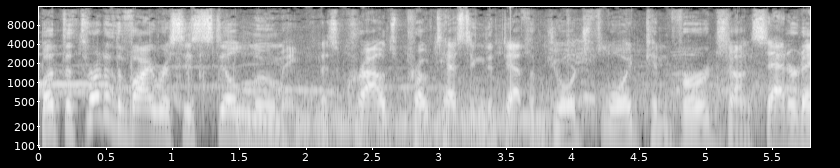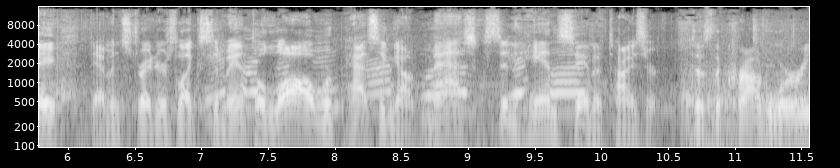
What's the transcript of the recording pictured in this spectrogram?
But the threat of the virus is still looming. And as crowds protesting the death of George Floyd converged on Saturday, demonstrators like Samantha Law were passing out masks and hand sanitizer. Does the crowd worry?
